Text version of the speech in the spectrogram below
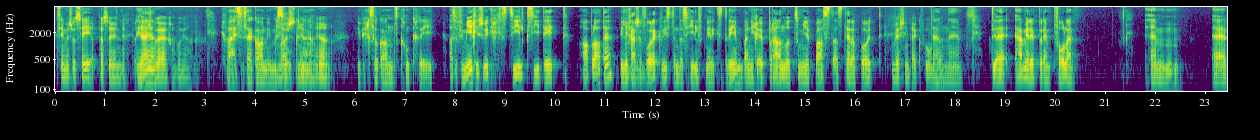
Das sind wir schon sehr persönlich ja, ja. Aber ja. Ich weiß es auch gar nicht mehr so genau. Mehr, ja ich so ganz konkret. Also für mich war wirklich das Ziel, gewesen, dort abladen, weil ich auch schon mhm. vorher gewusst habe, das hilft mir extrem, wenn ich jemanden habe, der zu mir passt als Therapeut. Wie hast du den gefunden? Dann äh, der hat mir jemand empfohlen. Ähm, äh,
